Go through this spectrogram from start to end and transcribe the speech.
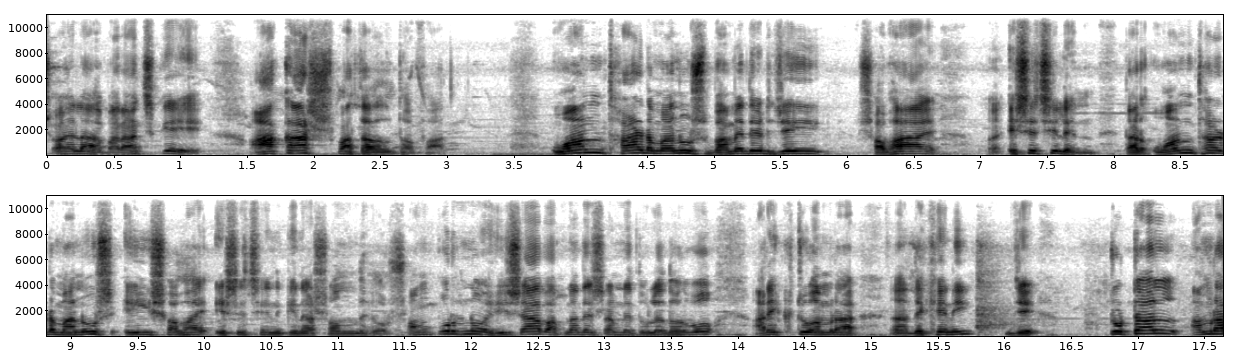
ছয়লাভ আর আজকে আকাশ পাতাল তফাৎ। ওয়ান থার্ড মানুষ বামেদের যেই সভায় এসেছিলেন। তার ওয়ান থার্ড মানুষ এই সভায় এসেছেন কিনা সন্দেহ। সম্পূর্ণ হিসাব আপনাদের সামনে তুলে ধরবো। আরেকটু আমরা দেখে নিই যে টোটাল আমরা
